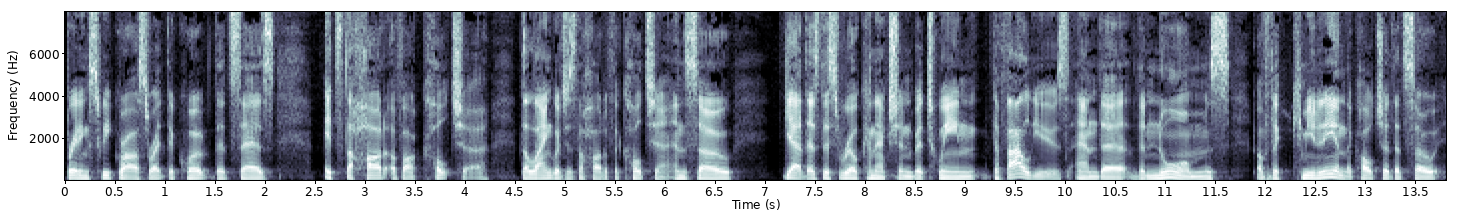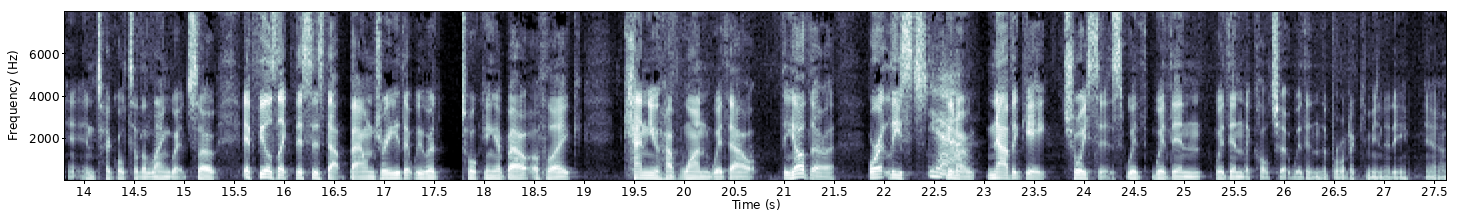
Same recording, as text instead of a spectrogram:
braiding sweetgrass right the quote that says it's the heart of our culture. The language is the heart of the culture. And so yeah, there's this real connection between the values and the the norms of the community and the culture that's so integral to the language. So it feels like this is that boundary that we were talking about of like, can you have one without the other? Or at least, Yeah. you know, navigate choices with within within the culture, within the broader community. Yeah.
